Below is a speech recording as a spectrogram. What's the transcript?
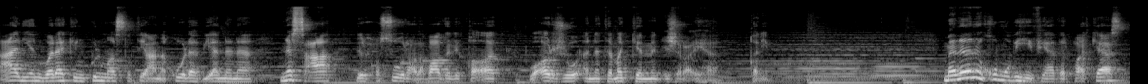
عاليا ولكن كل ما أستطيع أن أقوله بأننا نسعى للحصول على بعض اللقاءات وأرجو أن نتمكن من إجرائها قريبا. ما لا نقوم به في هذا البودكاست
